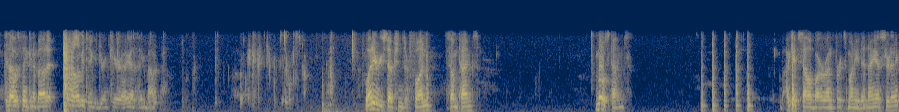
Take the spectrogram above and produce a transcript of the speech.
Because I was thinking about it. On, let me take a drink here. I got to think about it. Wedding receptions are fun sometimes. Most times. I gave Salad Bar a run for its money, didn't I, yesterday?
